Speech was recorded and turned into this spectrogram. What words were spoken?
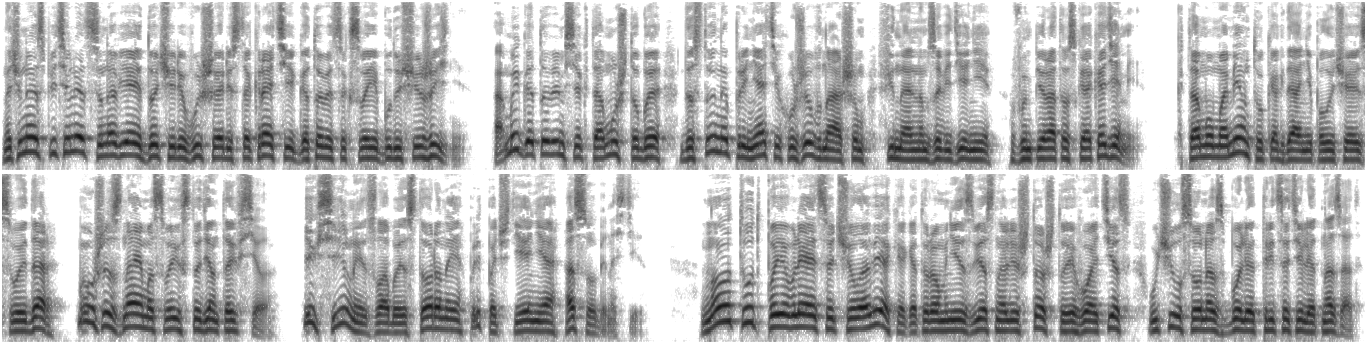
Начиная с пяти лет, сыновья и дочери высшей аристократии готовятся к своей будущей жизни. А мы готовимся к тому, чтобы достойно принять их уже в нашем финальном заведении, в Императорской академии. К тому моменту, когда они получают свой дар, мы уже знаем о своих студентах все. Их сильные и слабые стороны, предпочтения, особенности. Но тут появляется человек, о котором мне известно лишь то, что его отец учился у нас более 30 лет назад.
